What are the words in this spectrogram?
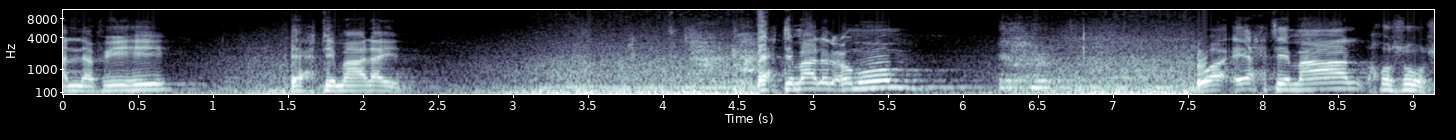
أن فيه احتمالين. احتمال العموم واحتمال خصوص.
